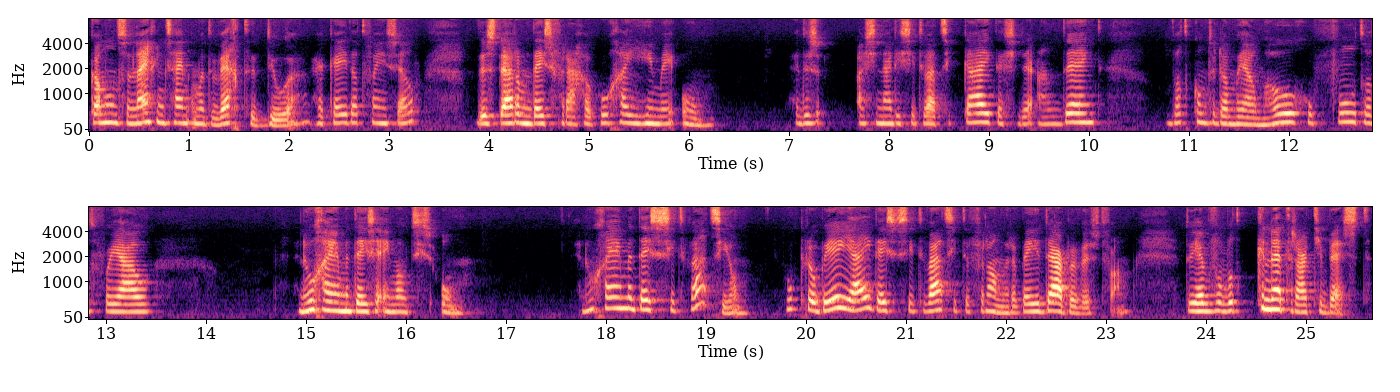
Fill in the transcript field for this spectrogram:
kan onze neiging zijn om het weg te duwen. Herken je dat van jezelf? Dus daarom deze vraag ook, hoe ga je hiermee om? Dus als je naar die situatie kijkt, als je eraan denkt, wat komt er dan bij jou omhoog? Hoe voelt dat voor jou? En hoe ga je met deze emoties om? En hoe ga je met deze situatie om? Hoe probeer jij deze situatie te veranderen? Ben je daar bewust van? Doe jij bijvoorbeeld knetterhard je best?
